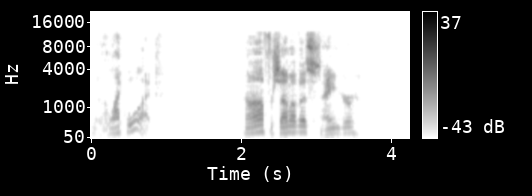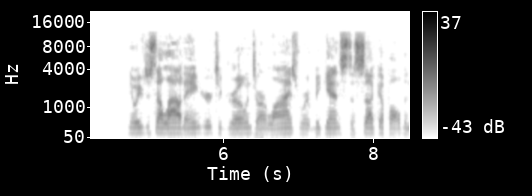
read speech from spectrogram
You know, like what? Uh, for some of us, anger. You know, we've just allowed anger to grow into our lives where it begins to suck up all the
